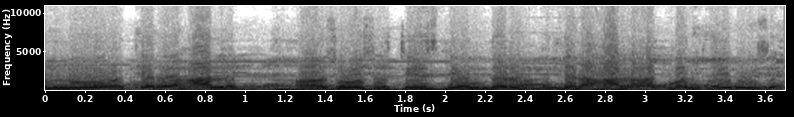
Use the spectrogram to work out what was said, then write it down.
એમનું અત્યારે હાલ છો સ્ટેજની અંદર અત્યારે હાલ આગમન થઈ રહ્યું છે.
